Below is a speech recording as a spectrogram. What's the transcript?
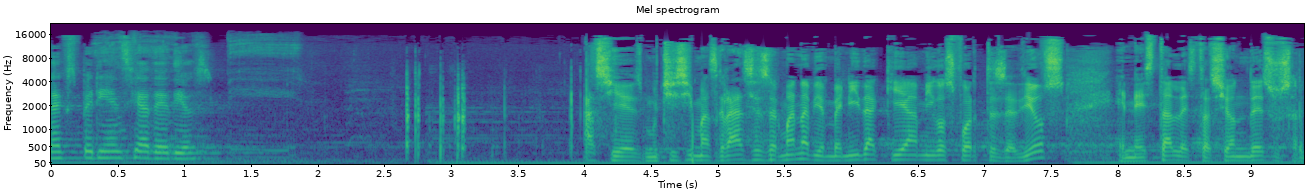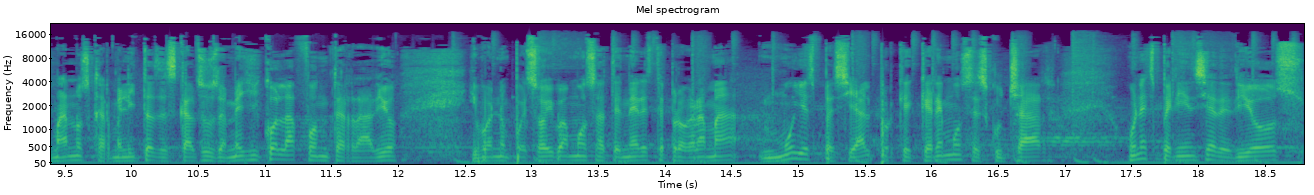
la experiencia de Dios. Así es, muchísimas gracias hermana, bienvenida aquí a Amigos Fuertes de Dios, en esta la estación de sus hermanos Carmelitas Descalzos de México, La Fonte Radio. Y bueno, pues hoy vamos a tener este programa muy especial porque queremos escuchar una experiencia de Dios,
